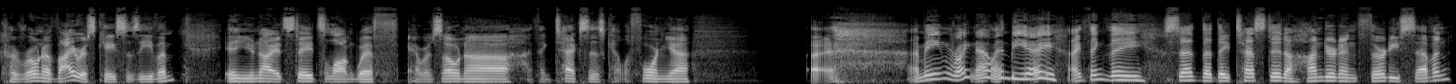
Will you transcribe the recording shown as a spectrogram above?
coronavirus cases even in the United States, along with Arizona, I think Texas, California. Uh, I mean, right now NBA, I think they said that they tested 137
